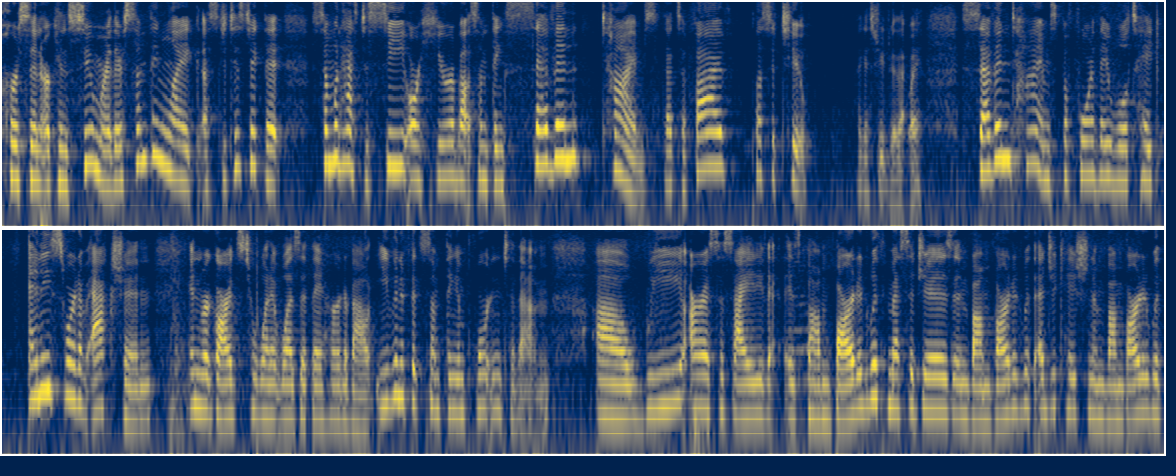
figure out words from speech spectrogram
person or consumer, there's something like a statistic that someone has to see or hear about something seven times. That's a five plus a two. I guess you do that way. Seven times before they will take any sort of action in regards to what it was that they heard about, even if it's something important to them. Uh, we are a society that is bombarded with messages and bombarded with education and bombarded with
